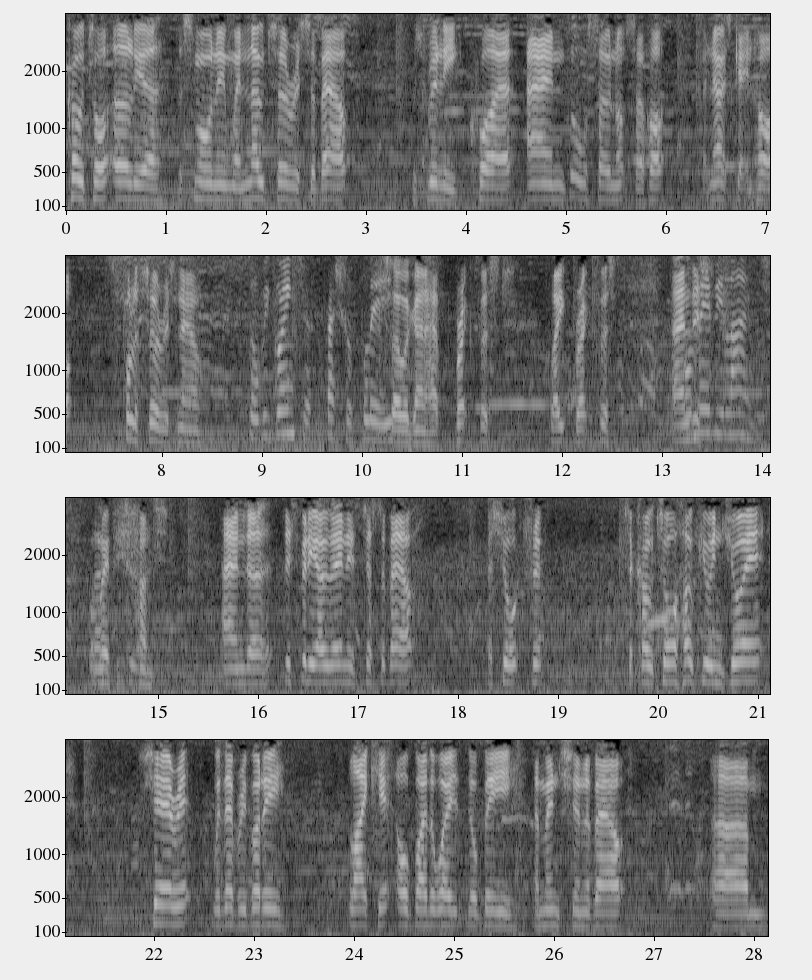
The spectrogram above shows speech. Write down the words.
Kotor earlier this morning when no tourists about. It was really quiet and also not so hot, but now it's getting hot. It's full of tourists now. So we're going to a special place. So we're going to have breakfast, late breakfast, and or this, maybe lunch. or maybe lunch. And uh, this video then is just about a short trip to Kotor. Hope you enjoy it, share it with everybody, like it. Oh, by the way, there'll be a mention about um,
